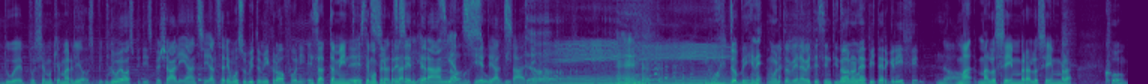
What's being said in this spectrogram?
due, possiamo chiamarli ospiti. Due ospiti speciali, anzi alzeremo subito i microfoni. Esattamente, li stiamo si per alzare. presenteranno, siete alzati. molto bene, molto bene. Avete sentito No, non è voce? Peter Griffin. No. ma, ma lo sembra, lo sembra. come?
